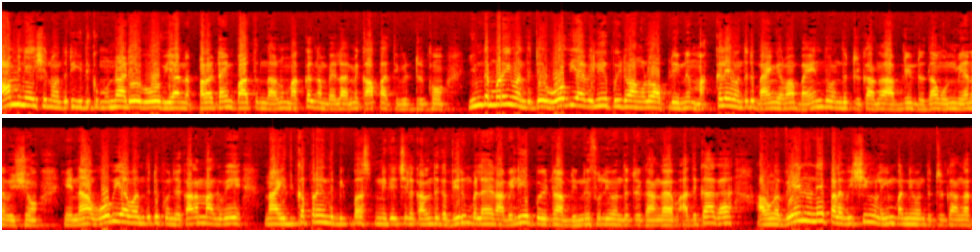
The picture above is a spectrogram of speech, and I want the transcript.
நாமினேஷன் வந்துட்டு இதுக்கு முன்னாடியே ஓவியா பல டைம் பார்த்துருந்தாலும் மக்கள் நம்ம எல்லாமே காப்பாற்றி விட்டுருக்கோம். இந்த முறை வந்துட்டு ஓவியா வெளியே போயிடுவாங்களோ அப்படின்னு மக்களே வந்துட்டு பயங்கரமாக பயந்து வந்துட்டு இருக்காங்க அப்படின்றது தான் உண்மையான விஷயம். ஏன்னா ஓவியா வந்துட்டு கொஞ்சம் காலமாகவே நான் இதுக்கப்புறம் இந்த பிக் பாஸ் நிகழ்ச்சியில் கலந்துக்க விரும்பலை நான் வெளியே போயிட்டேன் அப்படின்னு சொல்லி வந்துட்டு இருக்காங்க அதுக்காக அவங்க வேணும்னே பல விஷயங்களையும் பண்ணி வந்துட்டு இருக்காங்க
